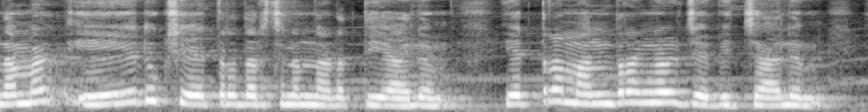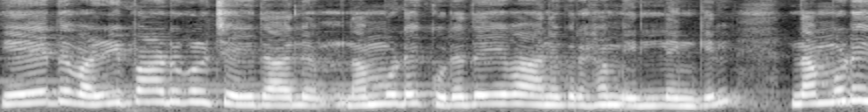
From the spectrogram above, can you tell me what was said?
നമ്മൾ ഏതു ക്ഷേത്ര ദർശനം നടത്തിയാലും എത്ര മന്ത്രങ്ങൾ ജപിച്ചാലും ഏത് വഴിപാടുകൾ ചെയ്താലും നമ്മുടെ കുലദൈവ അനുഗ്രഹം ഇല്ലെങ്കിൽ നമ്മുടെ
